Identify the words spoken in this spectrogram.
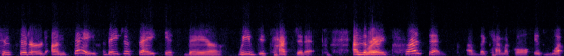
considered unsafe. They just say it's there. We've detected it, and the very presence of the chemical is what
